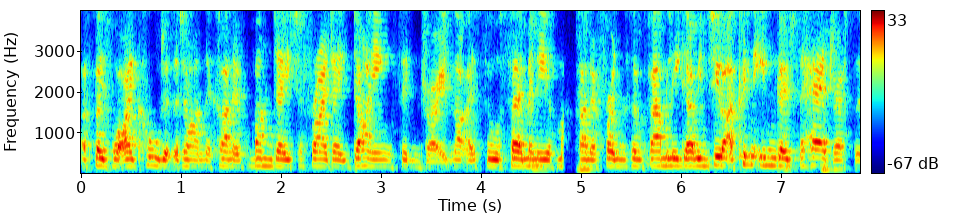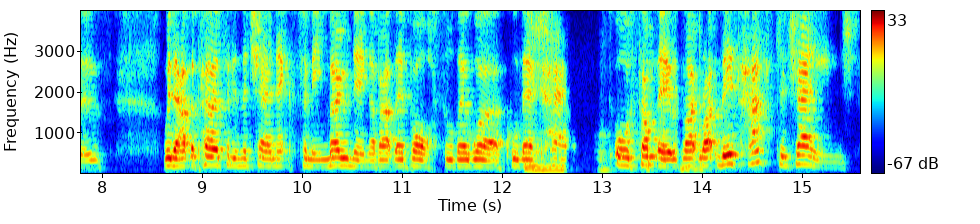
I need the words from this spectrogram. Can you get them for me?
I suppose, what I called at the time the kind of Monday to Friday dying syndrome that I saw so many of my kind of friends and family go into. Like I couldn't even go to the hairdressers without the person in the chair next to me moaning about their boss or their work or their yeah. parents or something. It was like, right, this has to change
